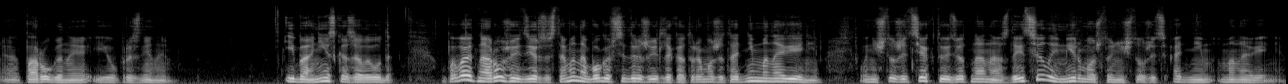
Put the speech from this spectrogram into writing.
э, поруганы и упразднены. Ибо они, сказал Иуда, уповают на оружие и дерзость, а мы на Бога Вседержителя, который может одним мановением уничтожить тех, кто идет на нас, да и целый мир может уничтожить одним мановением.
